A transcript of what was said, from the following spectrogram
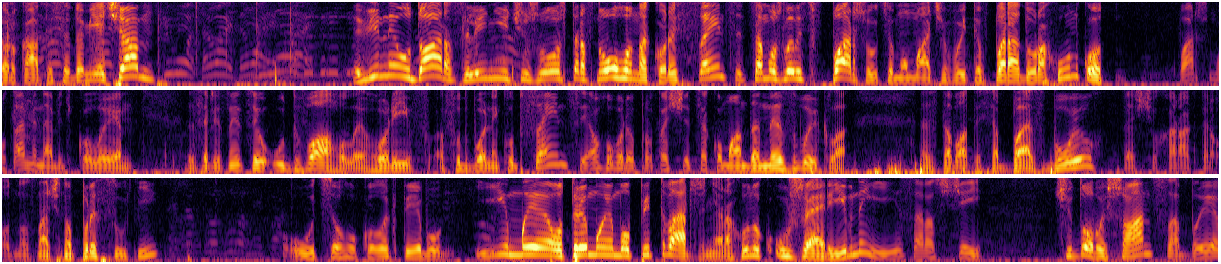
торкатися до м'яча. Вільний удар з лінії чужого штрафного на користь Сейнці. Це можливість вперше у цьому матчі вийти вперед у рахунку. Першому таймі, навіть коли з різницею у два голи горів футбольний клуб Сейнс, я говорив про те, що ця команда не звикла здаватися без бою, те, що характер однозначно присутній у цього колективу. І ми отримуємо підтвердження. Рахунок уже рівний. І зараз ще й чудовий шанс, аби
